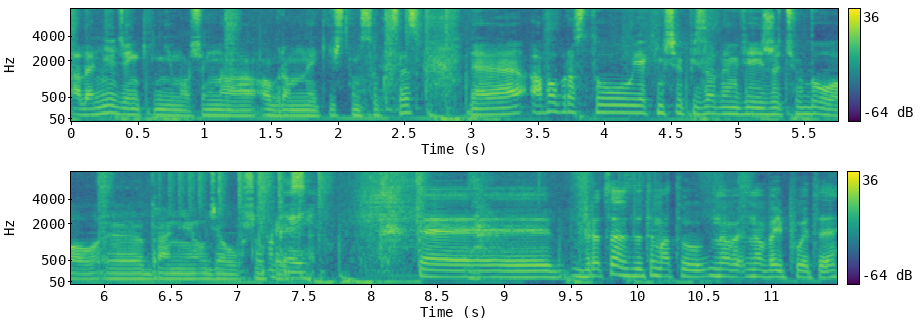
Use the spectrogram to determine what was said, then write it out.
ale nie dzięki nim osiągnęła ogromny jakiś tam sukces, e, a po prostu jakimś epizodem w jej życiu było e, branie udziału w showcase'ach. Okej. E, wracając do tematu nowe, nowej płyty,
